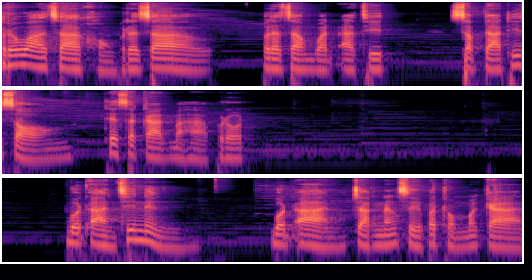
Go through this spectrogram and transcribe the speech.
พระวาจาของพระเจ้า ประจำวันอาทิตย์ สัปดาห์ที่สอง เทศกาลมหาพรตบทอ่านที่หนึ่ง บทอ่านจากหนังสือปฐมกาล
